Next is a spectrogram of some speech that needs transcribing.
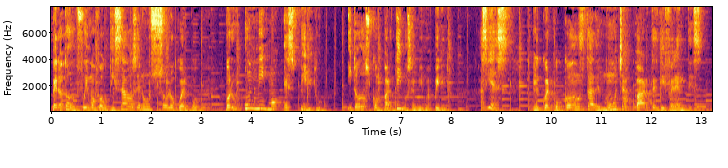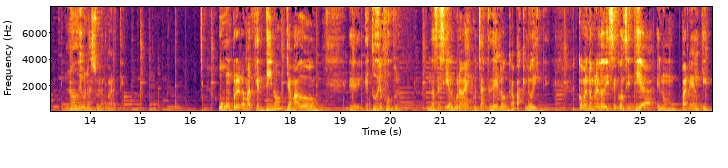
Pero todos fuimos bautizados en un solo cuerpo por un mismo espíritu y todos compartimos el mismo espíritu. Así es, el cuerpo consta de muchas partes diferentes, no de una sola parte. Hubo un programa argentino llamado eh, Estudio Fútbol. No sé si alguna vez escuchaste de él o capaz que lo viste. Como el nombre lo dice, consistía en un panel que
